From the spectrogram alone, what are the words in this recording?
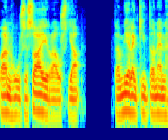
vanhuus ja sairaus ja tämä on mielenkiintoinen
